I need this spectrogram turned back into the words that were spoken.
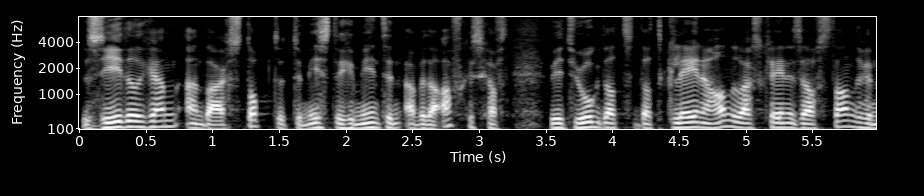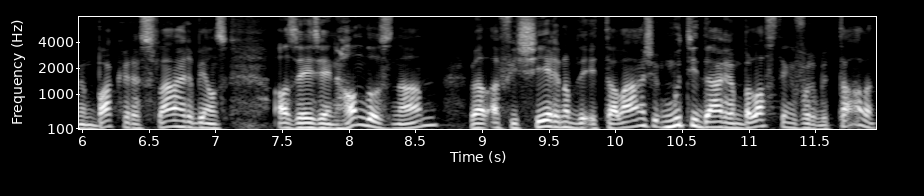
Zedelgem, en daar stopt het. De meeste gemeenten hebben dat afgeschaft. Weet u ook dat, dat kleine handelaars, kleine zelfstandigen, een bakker, een slager bij ons, als hij zijn handelsnaam wil afficheren op de etalage, moet hij daar een belasting voor betalen.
